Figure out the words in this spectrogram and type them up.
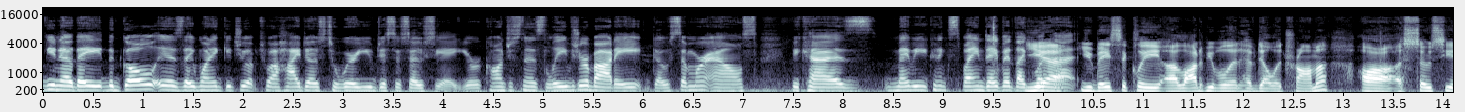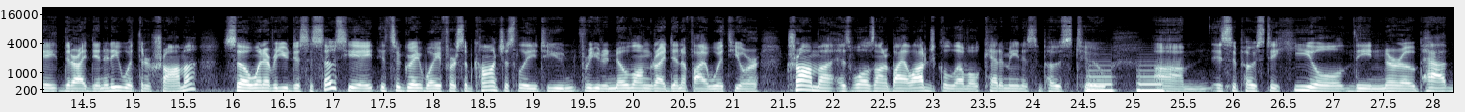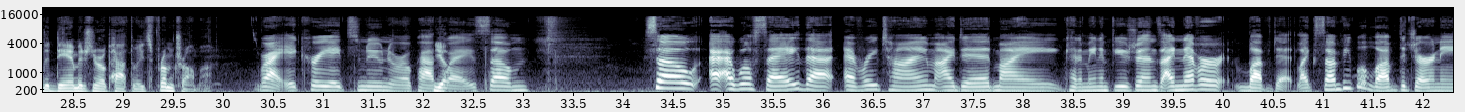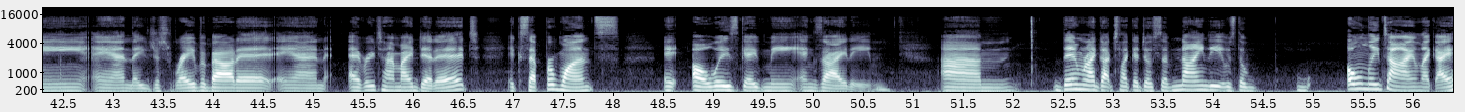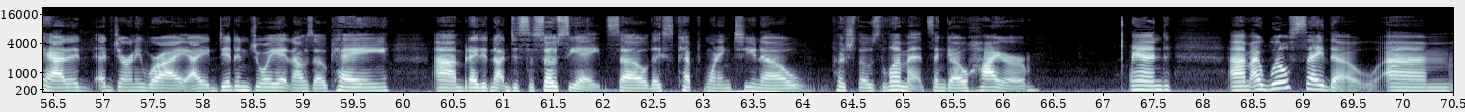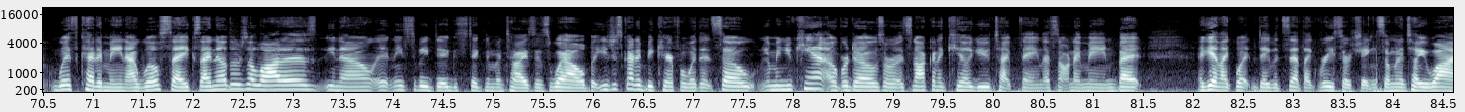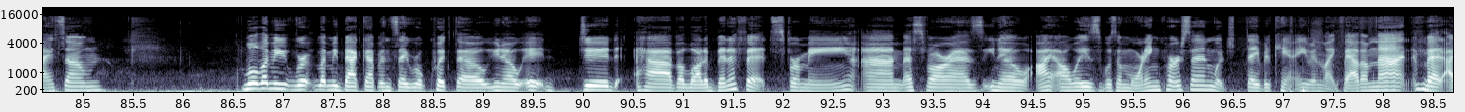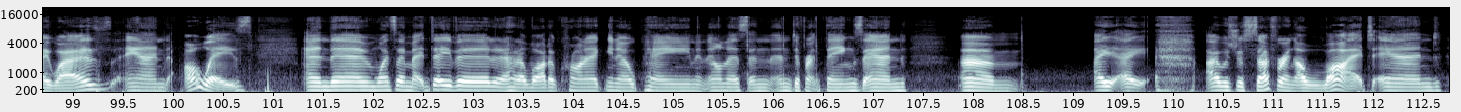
you know, they the goal is they want to get you up to a high dose to where you disassociate. Your consciousness leaves your body, goes somewhere else because maybe you can explain, David, like yeah, you basically a lot of people that have dealt with trauma uh, associate their identity with their trauma. So whenever you disassociate, it's a great way for subconsciously to you for you to no longer identify with your trauma, as well as on a biological level. Ketamine is supposed to um, is supposed to heal the neuropath the damaged neural pathways from trauma. Right, it creates new neural pathways. Yep. So so I, I, will say that every time I did my ketamine infusions, I never loved it. Like some people love the journey and they just rave about it. And every time I did it, except for once, it always gave me anxiety. Um, then when I got to like a dose of 90, it was the only time like I had a, a journey where I, I did enjoy it and I was okay um, but I did not disassociate. So they kept wanting to, you know, push those limits and go higher. And um, I will say though, um, with ketamine, I will say because I know there's a lot of, you know, it needs to be stigmatized as well, but you just got to be careful with it. So, I mean, you can't overdose or it's not going to kill you type thing. That's not what I mean. But again, like what David said, like researching. So I'm going to tell you why. So, well, let me let me back up and say real quick though, you know, it did have a lot of benefits for me um, as far as you know i always was a morning person which david can't even like fathom that but i was and always. And then once i met david i had a lot of chronic you know pain and illness and, and different things and um, I, I i was just suffering a lot and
